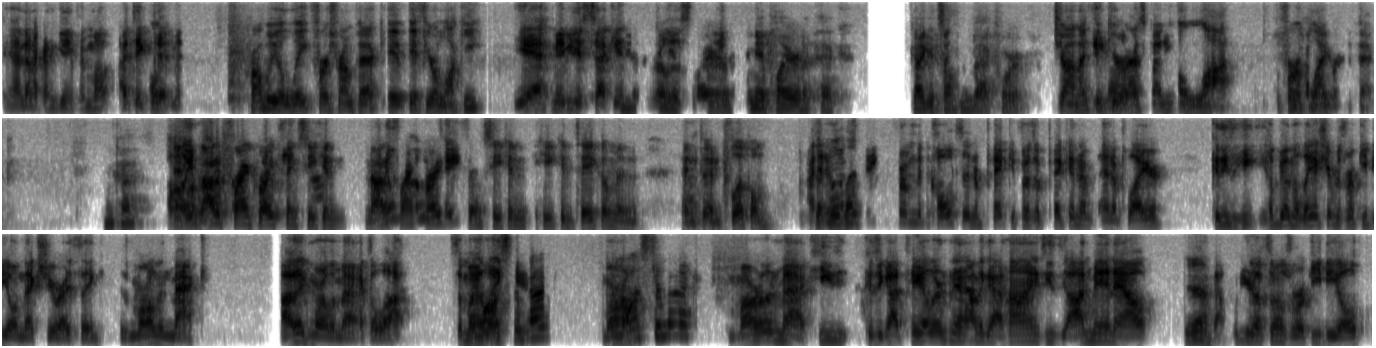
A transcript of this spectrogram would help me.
Yeah, they're not going to give him up. I take Oh. Pittman. Probably a late first round pick if, if you're lucky. Yeah, maybe a second. Give me a realistically. player. Give me a player and a pick. Got to get something back for it. John, I think You know, you're asking a lot for a player and a pick. Okay. Oh, you not if Frank Reich thinks he can. Not You know if what Frank Reich take? thinks he can. He can take them and and and flip them. I Well, didn't that- take from the Colts in a pick if there's a pick and a, and a player because he's, he he'll be on the last year of his rookie deal next year. I think is Marlon Mack. I like Marlon Mack a lot. The Somebody like monster Mack. The Marlon, monster Mack. Marlon Mack. He because you got Taylor now. They got Hines. He's the odd man out. Yeah. Got one year left on his rookie deal.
